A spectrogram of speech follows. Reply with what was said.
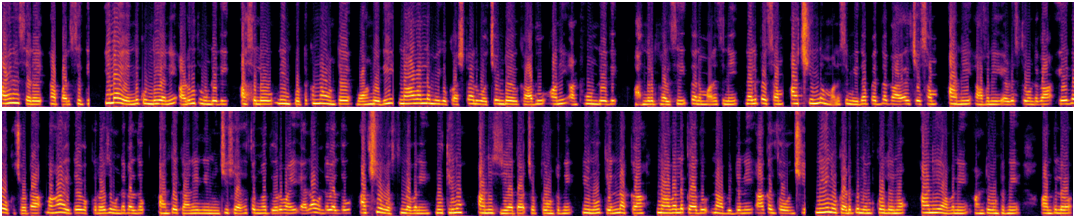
అయినా సరే నా పరిస్థితి ఇలా ఎందుకుంది అని అడుగుతూ ఉండేది. అసలు నేను పుట్టకుండా ఉంటే బాగుండేది? నా వల్ల మీకు కష్టాలు వచ్చి ఉండేవి కాదు అని అంటూ ఉండేది. అందరం కలిసి తన మనసుని నిలిపేశాం. ఆ చిన్న మనసు మీద పెద్ద గాయాలు చేశాం. అని అవని ఏడుస్తూ ఉండగా ఏదో ఒక చోట మహా అయితే ఒక్కరోజు ఉండగలదు. అంతేకాని నీ నుంచి శాశ్వతంగా దూరం అయి ఎలా ఉండగలదు? అక్షయం వస్తుందవని నువ్వు తిను అని సుజాత చెప్తూ ఉంటుంది. నేను తిన్నాక నా వల్ల కాదు. నా బిడ్డని ఆకలితో ఉంచి నేను కడుపు నింపుకోలేను అని అవని అంటూ ఉంటుంది. అందులో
